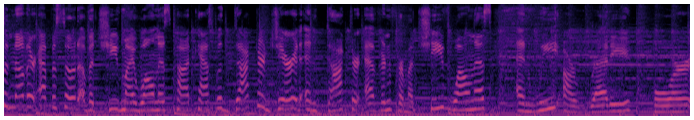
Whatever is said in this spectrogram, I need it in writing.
another episode of Achieve My Wellness podcast with Dr. Jerod and Dr. Evan from Achieve Wellness, and we are ready for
